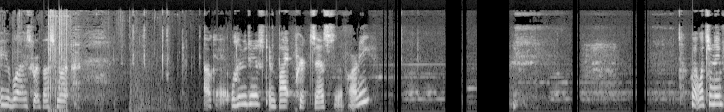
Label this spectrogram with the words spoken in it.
You boys were both smart. Okay, let me just invite Princess to the party. Wait, what's her name?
